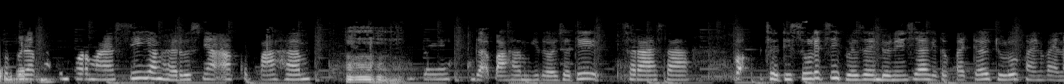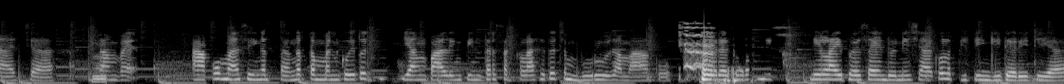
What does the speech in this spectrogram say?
beberapa informasi yang harusnya aku paham. Hmm. oleh nggak paham gitu. Jadi serasa kok jadi sulit sih bahasa Indonesia gitu. Padahal dulu fine fine aja. Hmm. sampai aku masih inget banget temanku itu yang paling pinter sekelas itu cemburu sama aku. Gara-gara ni- nilai bahasa Indonesia aku lebih tinggi dari dia.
